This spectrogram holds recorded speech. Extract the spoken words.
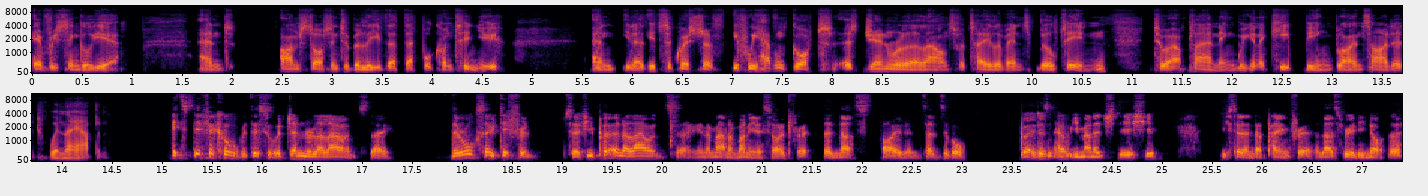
every single year. And i'm starting to believe that that will continue. And you know it's a question of if we haven't got a general allowance for tail events built in to our planning we're going to keep being blindsided when they happen. It's difficult with this sort of general allowance though. They're all so different so if you put an allowance, uh, an amount of money aside for it, then that's fine and sensible. But it doesn't help you manage the issue. You still end up paying for it. And that's really not the,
